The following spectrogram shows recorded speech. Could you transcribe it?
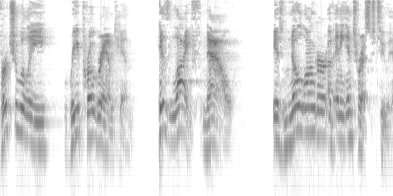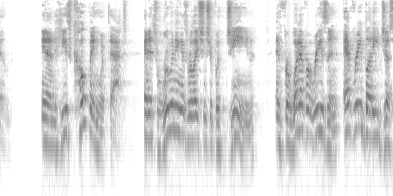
virtually reprogrammed him. His life now is no longer of any interest to him. And he's coping with that. And it's ruining his relationship with Jean. And for whatever reason, everybody just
